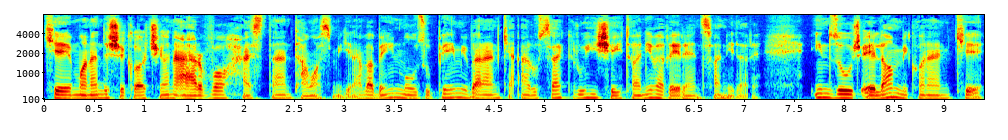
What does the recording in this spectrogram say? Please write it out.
که مانند شکارچیان ارواح هستند تماس می‌گیرن و به این موضوع پی می‌برن که عروسک روحی شیطانی و غیر انسانی داره. این زوج اعلام می‌کنن که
